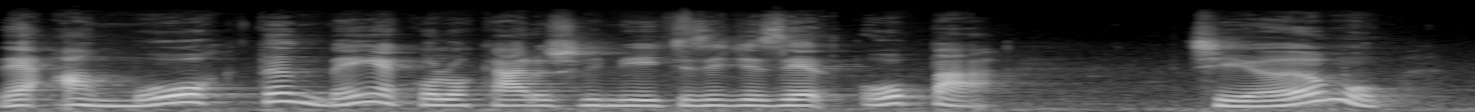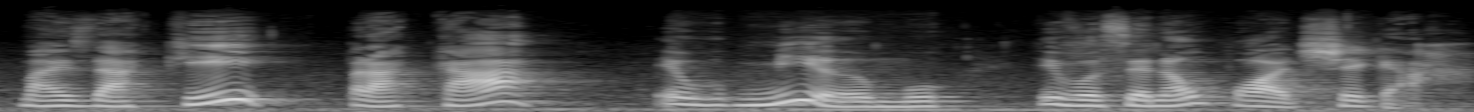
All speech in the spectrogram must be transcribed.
Né? Amor também é colocar os limites e dizer: opa, te amo, mas daqui para cá eu me amo e você não pode chegar.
